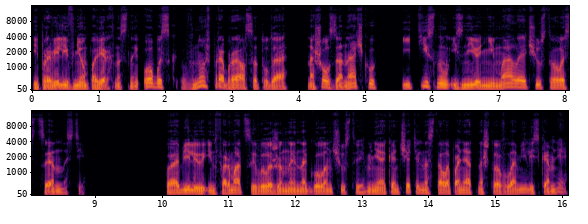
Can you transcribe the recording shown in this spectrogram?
и провели в нем поверхностный обыск, вновь пробрался туда, нашел заначку и тиснул из нее немалое чувствовалось ценности. По обилию информации, выложенной на голом чувстве, мне окончательно стало понятно, что вломились ко мне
